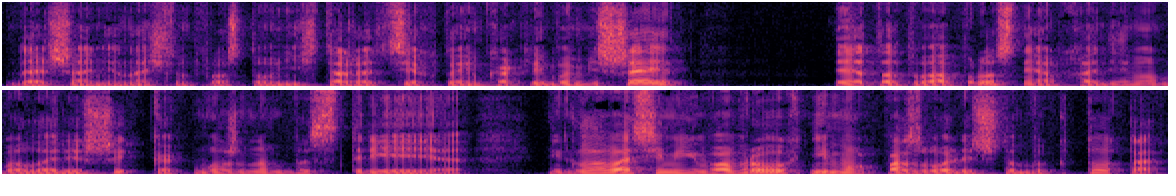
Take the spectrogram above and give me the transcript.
Дальше они начнут просто уничтожать всех, кто им как-либо мешает? Этот вопрос необходимо было решить как можно быстрее, и глава семьи Бобровых не мог позволить, чтобы кто-то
